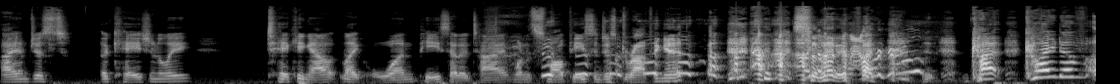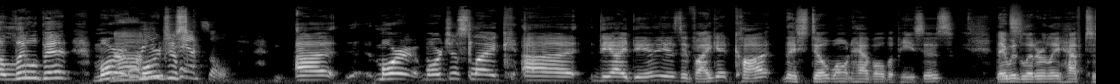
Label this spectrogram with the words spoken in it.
I am just occasionally taking out like one piece at a time, one small piece, and just dropping it. so that if Flower I, girl? ki- kind of a little bit more, No. more just cancel. uh, more, more just like uh, the idea is if I get caught, they still won't have all the pieces. They It's- would literally have to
